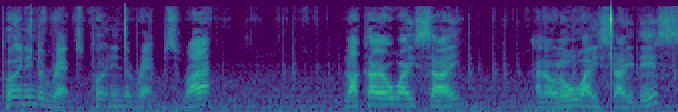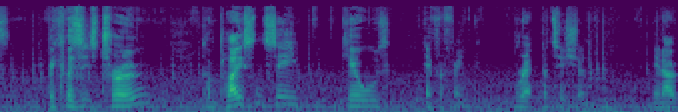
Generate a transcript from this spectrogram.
putting in the reps, putting in the reps, right? Like I always say, and I'll always say this because it's true complacency kills everything. Repetition. You know,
